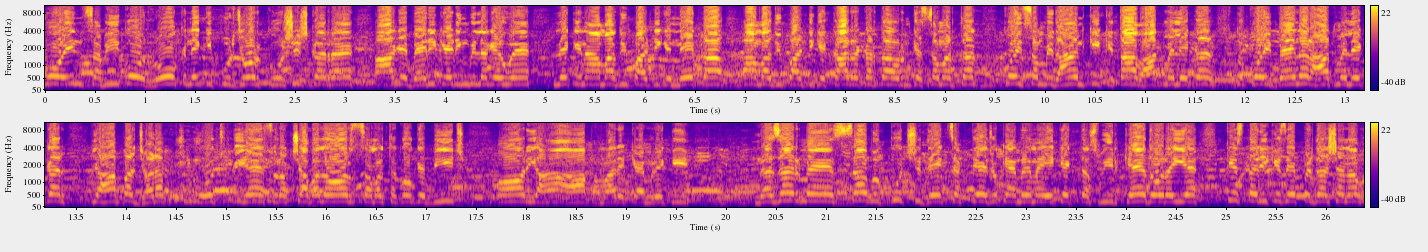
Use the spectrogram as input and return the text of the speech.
वो इन सभी को रोकने की पुरजोर कोशिश कर रहे हैं। आगे बैरिकेडिंग भी लगे हुए हैं, लेकिन आम आदमी पार्टी के नेता, आम आदमी पार्टी के कार्यकर्ता और उनके समर्थक, कोई संविधान की किताब हाथ में लेकर तो कोई बैनर हाथ में लेकर यहाँ पर झड़प शुरू हो चुकी है। सुरक्षा बलों और समर्थकों के बीच, और यहाँ आप हमारे कैमरे की नज़र में सब कुछ देख सकते हैं, जो कैमरे में एक एक तस्वीर कैद हो रही है। किस तरीके से प्रदर्शन अब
